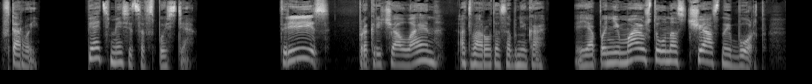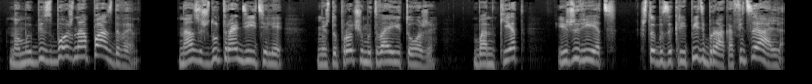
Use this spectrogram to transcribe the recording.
второй. Пять месяцев спустя. «Трис!» — прокричал Лайон от ворот особняка. «Я понимаю, что у нас частный борт, но мы безбожно опаздываем. Нас ждут родители, между прочим, и твои тоже. Банкет и жрец, чтобы закрепить брак официально.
